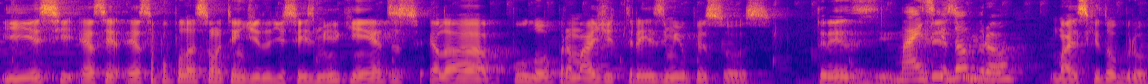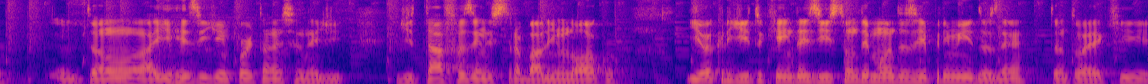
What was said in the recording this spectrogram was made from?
E esse, essa, essa população atendida de 6.500, ela pulou para mais de 13 mil pessoas. 13? Mais 13 que dobrou. Mil mais que dobrou. Então, aí reside a importância, né, de estar tá fazendo esse trabalho em loco. E eu acredito que ainda existam demandas reprimidas, né? Tanto é que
